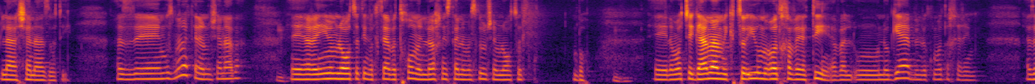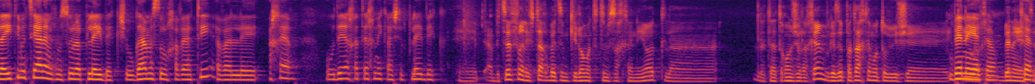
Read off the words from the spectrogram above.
לשנה הזאת. אז אה, מוזמנות אלינו שנה הבאה. אה, הרי אם הן לא רוצות להתמקצע בתחום, אני לא אכניס אותן למסלול שהן לא רוצות בו. למרות שגם המקצועי הוא מאוד חווייתי, אבל הוא נוגע במקומות אחרים. אז הייתי מציעה להם את מסלול הפלייבק, שהוא גם מסלול חווייתי, אבל אחר. הוא דרך הטכניקה של פלייבק. אה, הבית ספר נפתח בעצם כי לא מצאתם שחקניות לתיאטרון שלכם, ובגלל זה פתחתם אותו בשביל ש... בין היתר, בין היתר. כן.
